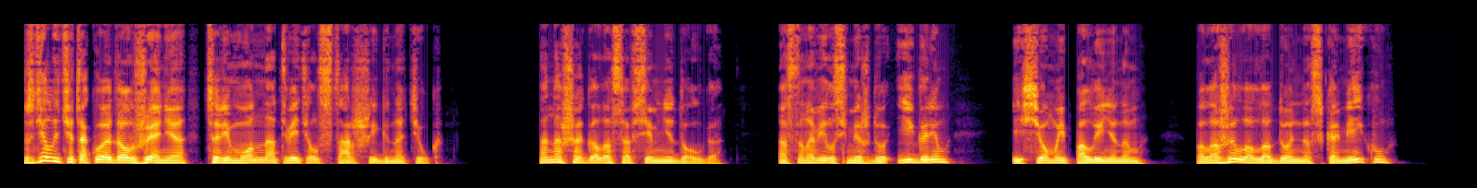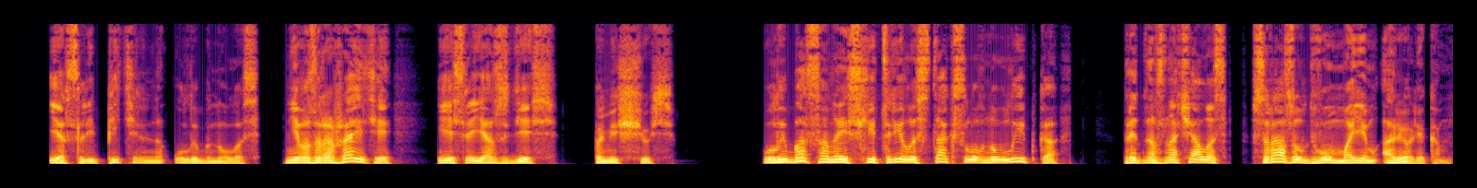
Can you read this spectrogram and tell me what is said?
Сделайте такое одолжение», — церемонно ответил старший Гнатюк. А она шагала совсем недолго. Остановилась между Игорем и Семой Полыниным, положила ладонь на скамейку и ослепительно улыбнулась. «Не возражаете, если я здесь помещусь?» Улыбаться она исхитрилась так, словно улыбка предназначалась сразу двум моим ореликам.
